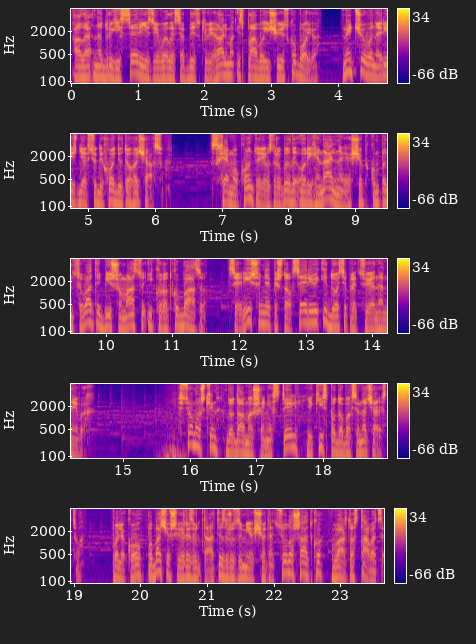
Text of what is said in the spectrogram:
але на другій серії з'явилися дискові гальма із плаваючою скобою. Нечувана річ для всюдиходів того часу. Схему контурів зробили оригінальною, щоб компенсувати більшу масу і коротку базу. Це рішення пішло в серію і досі працює на нивах. Сьомашкін додав машині стиль, який сподобався начальству. Поляков, побачивши результати, зрозумів, що на цю лошадку варто ставити.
